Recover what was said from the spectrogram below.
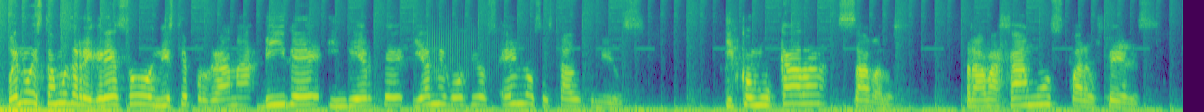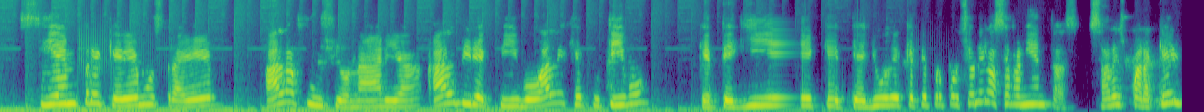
Bueno, estamos de regreso en este programa Vive, invierte y haz negocios en los Estados Unidos. Y como cada sábado, trabajamos para ustedes siempre queremos traer a la funcionaria, al directivo, al ejecutivo que te guíe, que te ayude, que te proporcione las herramientas. ¿Sabes para qué?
